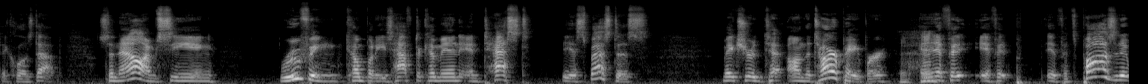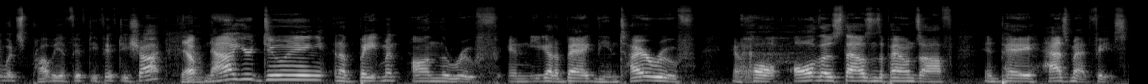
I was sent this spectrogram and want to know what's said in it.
They closed up. So now I'm seeing roofing companies have to come in and test the asbestos, make sure te- on the tar paper, and if it if it if it's positive, which is probably a 50-50 shot, Yep. now you're doing an abatement on the roof, and you got to bag the entire roof and haul all those thousands of pounds off and pay hazmat fees.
